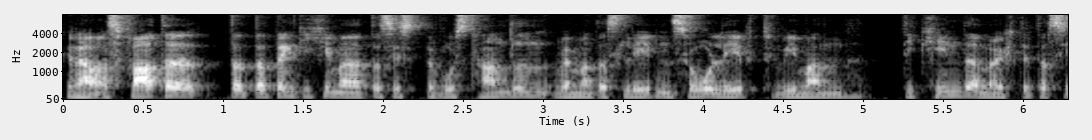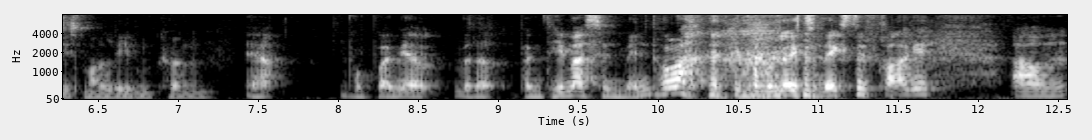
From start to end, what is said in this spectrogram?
Genau, als Vater, da, da denke ich immer, das ist bewusst handeln, wenn man das Leben so lebt, wie man die Kinder möchte, dass sie es mal leben können. Ja, wobei wir beim Thema sind Mentor, kommen wir gleich zur nächsten Frage. Ähm,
